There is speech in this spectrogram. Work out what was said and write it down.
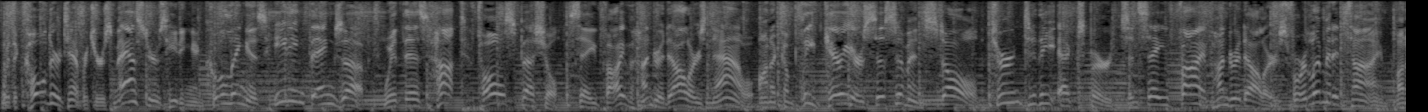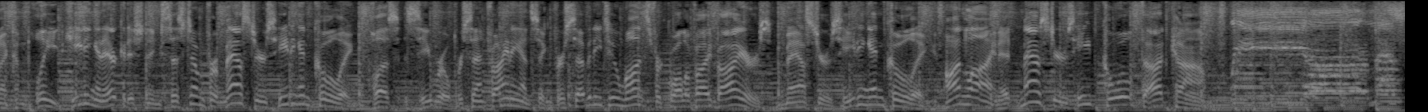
With the colder temperatures, Masters Heating and Cooling is heating things up with this hot fall special. Save $500 now on a complete carrier system installed. Turn to the experts and save $500 for a limited time on a complete heating and air conditioning system for Masters Heating and Cooling. Plus 0% financing for 72 months for qualified buyers. Masters Heating and Cooling. Online at mastersheatcool.com. We are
